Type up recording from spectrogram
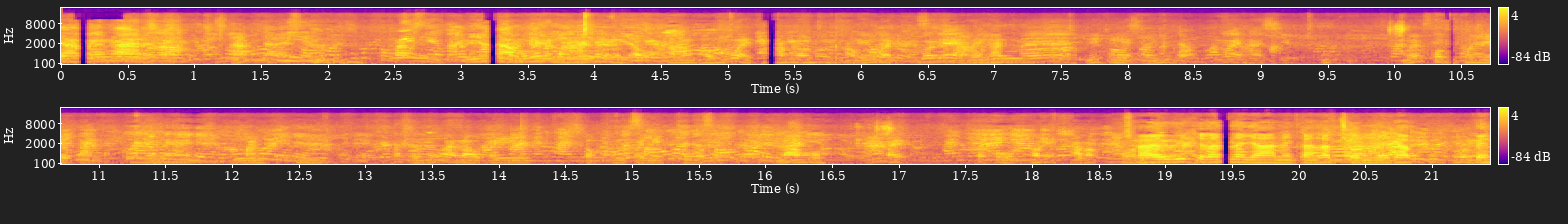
อยากเป็นงานนะครับฮะมีรามผมมันทำดีให้เราทำเขาด้วยทำเราด้วยเขาด้วยคนแรกมันมานี่คือเหตุผลที่บอกร้อยห้าสิบเหมือนคนคนเดียวกันน่ะมันคือถ้าสมมติว่าเราไปตกลงไปในโคลนเราไปไปู่เขาเนี่ยถามว่าใช้วิจารณญาณในการรับชมนะครับ เป็น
